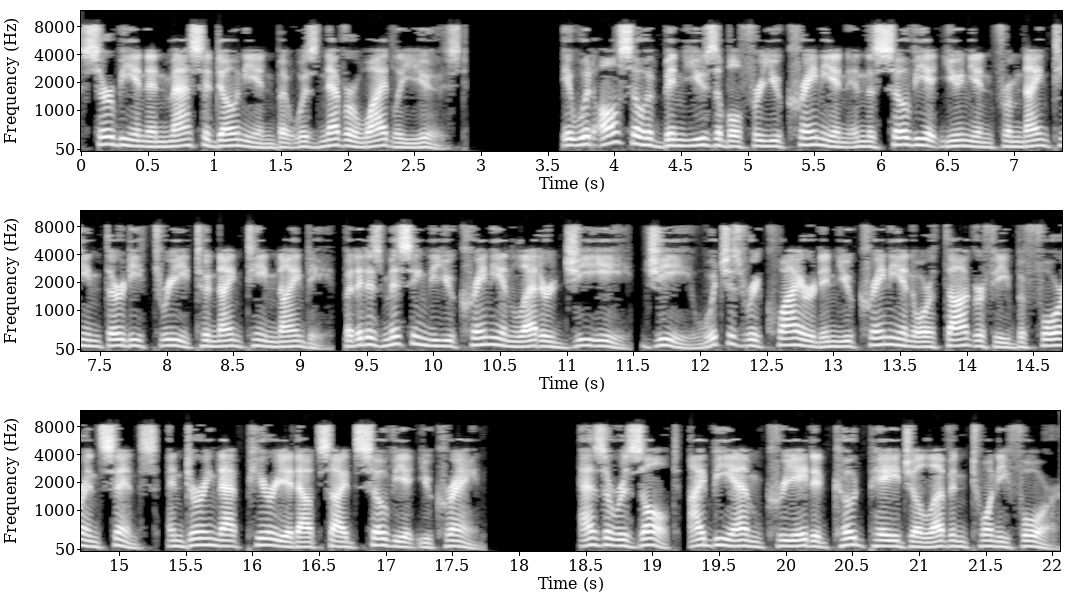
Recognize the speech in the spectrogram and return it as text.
Serbian and Macedonian but was never widely used. It would also have been usable for Ukrainian in the Soviet Union from 1933 to 1990, but it is missing the Ukrainian letter GE, G which is required in Ukrainian orthography before and since, and during that period outside Soviet Ukraine. As a result, IBM created code page 1124.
